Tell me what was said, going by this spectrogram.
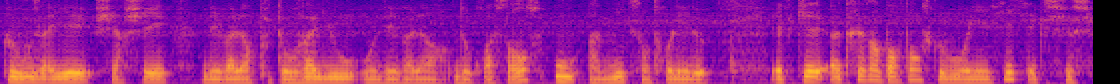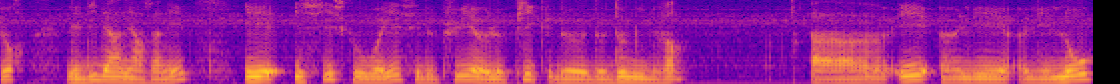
que vous alliez chercher des valeurs plutôt value ou des valeurs de croissance, ou un mix entre les deux. Et ce qui est très important, ce que vous voyez ici, c'est que c'est sur les dix dernières années, et ici, ce que vous voyez, c'est depuis le pic de, 2020, et les, les lots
